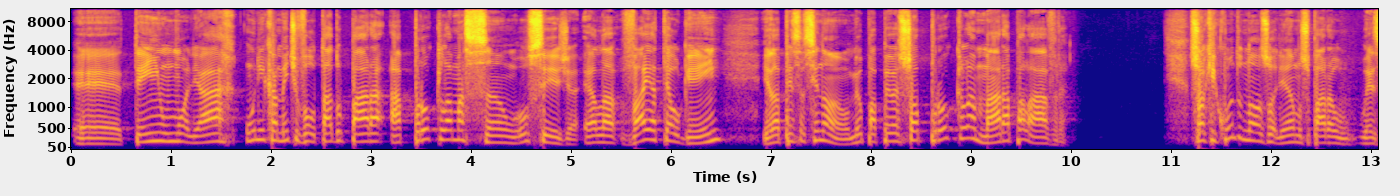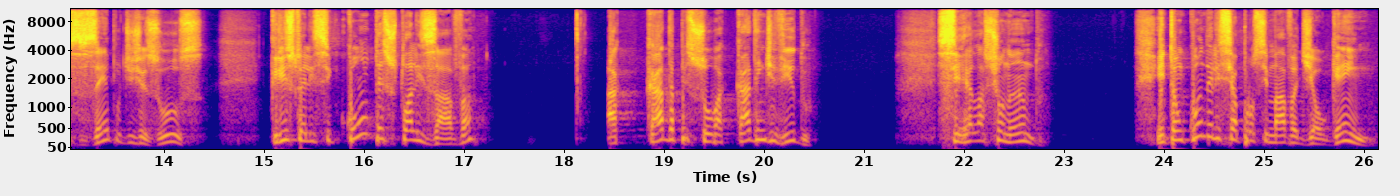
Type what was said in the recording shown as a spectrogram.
é, tem um olhar unicamente voltado para a proclamação, ou seja, ela vai até alguém e ela pensa assim: não, o meu papel é só proclamar a palavra. Só que quando nós olhamos para o exemplo de Jesus, Cristo ele se contextualizava a cada pessoa, a cada indivíduo, se relacionando. Então, quando ele se aproximava de alguém,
